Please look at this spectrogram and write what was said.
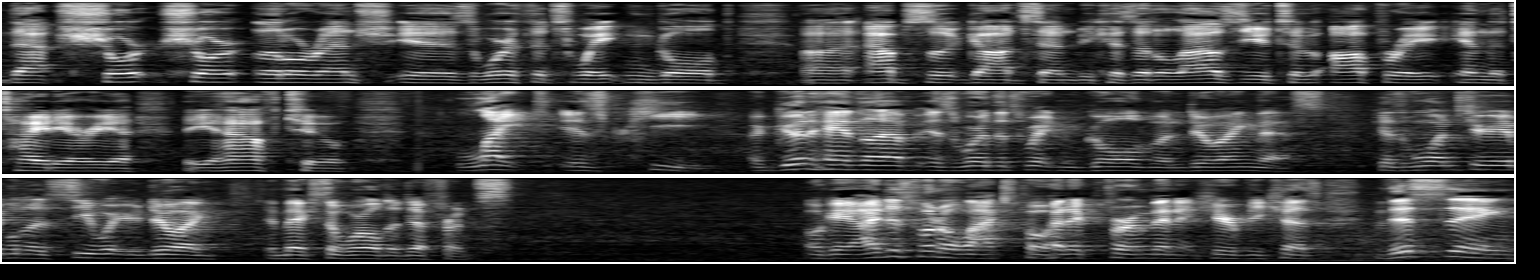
that short, short little wrench is worth its weight in gold. Uh, absolute godsend because it allows you to operate in the tight area that you have to. Light is key. A good hand lamp is worth its weight in gold when doing this because once you're able to see what you're doing, it makes a world of difference. Okay, I just want to wax poetic for a minute here because this thing,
